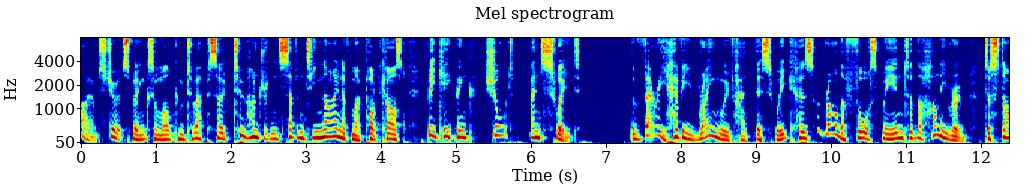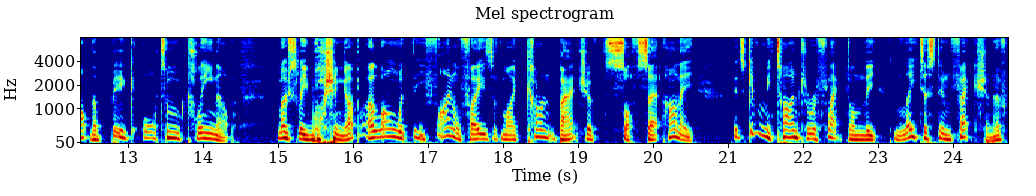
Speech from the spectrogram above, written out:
Hi, I'm Stewart Spinks, and welcome to episode 279 of my podcast, Beekeeping Short and Sweet. The very heavy rain we've had this week has rather forced me into the honey room to start the big autumn cleanup, mostly washing up along with the final phase of my current batch of soft set honey. It's given me time to reflect on the latest infection of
